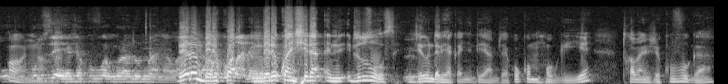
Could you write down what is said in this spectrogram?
Oh, no. umubyeyi aje kuvuga ngo uriya umwana wawe. Rero mbere kwa mbere kwa nshyira ibyo byose njyewe ndabihakanye ndiyambya kuko nkubwiye twabanjije kuvuga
